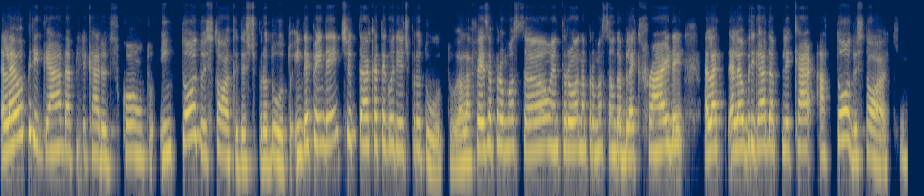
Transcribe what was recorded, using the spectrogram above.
ela é obrigada a aplicar o desconto em todo o estoque deste produto, independente da categoria de produto. Ela fez a promoção, entrou na promoção da Black Friday, ela, ela é obrigada a aplicar a todo o estoque?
